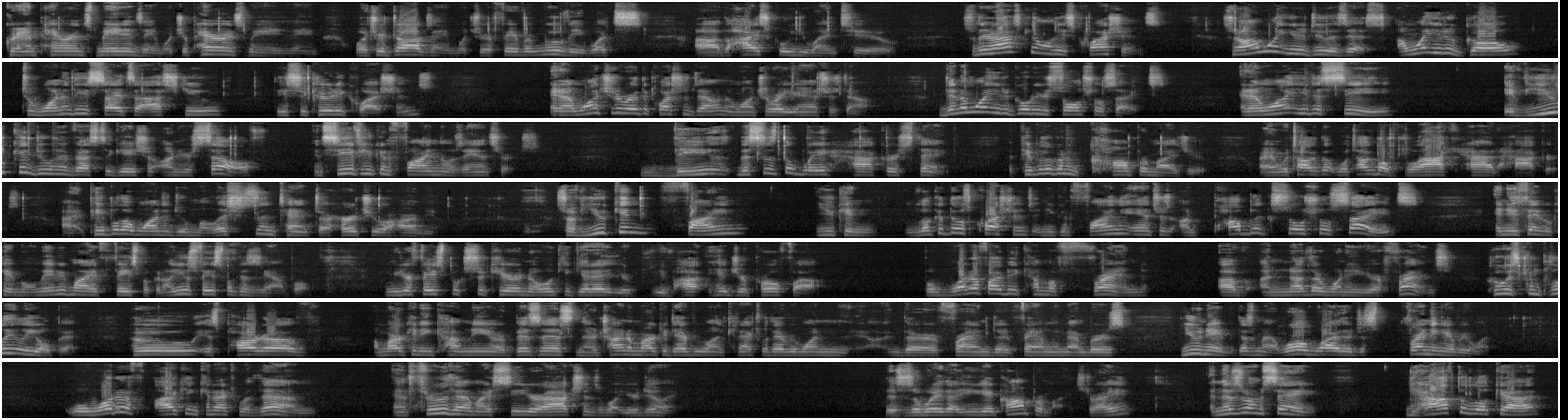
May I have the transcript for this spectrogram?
grandparents' maiden name? What's your parents' maiden name? What's your dog's name? What's your favorite movie? What's uh, the high school you went to? So they're asking all these questions. So now I want you to do is this. I want you to go to one of these sites that ask you these security questions, and I want you to write the questions down, and I want you to write your answers down. Then I want you to go to your social sites, and I want you to see if you can do an investigation on yourself and see if you can find those answers. These, this is the way hackers think. That people are going to compromise you. Right? And we'll talk, about, we'll talk about black hat hackers. Right? People that want to do malicious intent to hurt you or harm you. So if you can find, you can look at those questions and you can find the answers on public social sites and you think, okay, well, maybe my Facebook, and I'll use Facebook as an example. Your Facebook's secure, no one can get it, you have hid your profile. But what if I become a friend of another one of your friends who is completely open, who is part of a marketing company or business, and they're trying to market to everyone, connect with everyone, their friend, their family members, you name it, doesn't matter. Worldwide, they're just friending everyone. Well, what if I can connect with them, and through them, I see your actions and what you're doing? This is a way that you get compromised, right? And this is what I'm saying. You have to look at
